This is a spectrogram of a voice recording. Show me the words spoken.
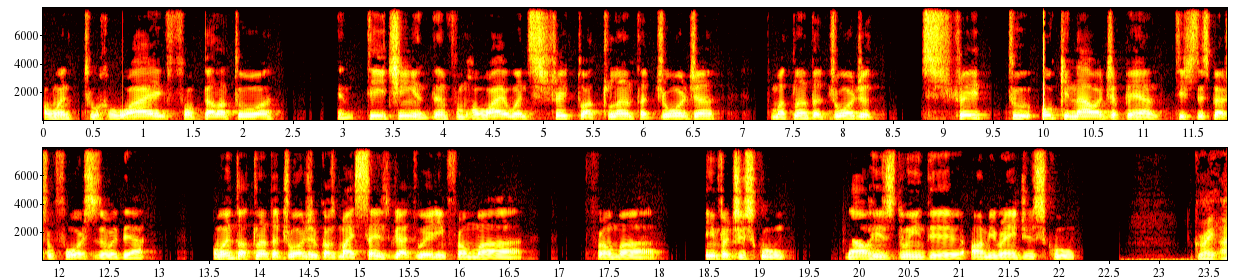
I went to Hawaii for Bellator and teaching. And then from Hawaii, I went straight to Atlanta, Georgia. From Atlanta, Georgia, straight to Okinawa, Japan, teach the special forces over there. I went to Atlanta, Georgia because my son is graduating from uh, from uh, infantry school. Now he's doing the Army Ranger school. Great. I,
